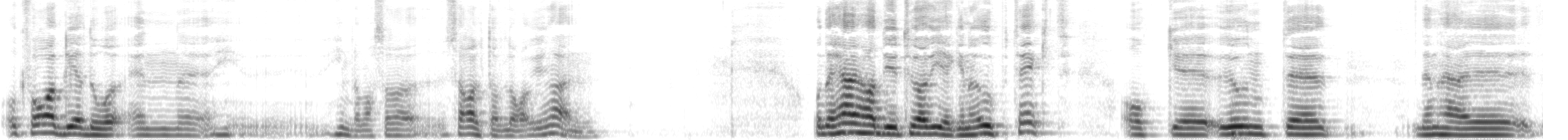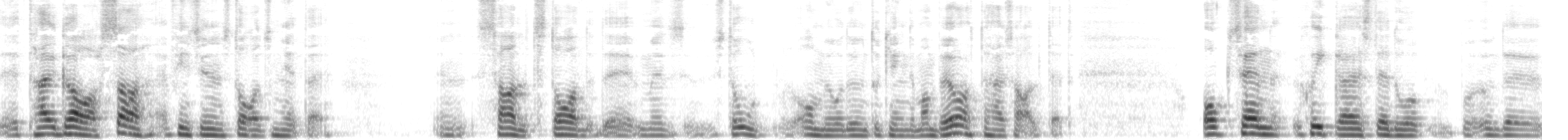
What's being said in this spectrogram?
Och kvar blev då en hi- himla massa saltavlagringar. Och det här hade ju tuaregerna upptäckt. Och runt den här Targasa finns ju en stad som heter. En saltstad med stort område runt omkring där man bröt det här saltet. Och sen skickades det då under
